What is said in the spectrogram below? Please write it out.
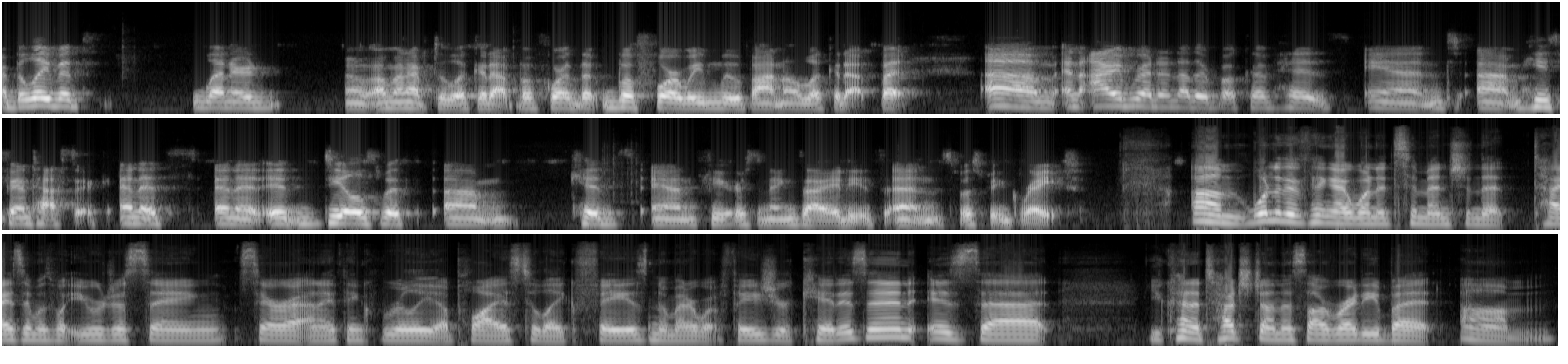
I believe it's Leonard. Oh, I'm gonna have to look it up before the before we move on. I'll look it up, but. Um, and I've read another book of his, and um, he's fantastic. And it's and it, it deals with um, kids and fears and anxieties and it's supposed to be great. Um, one other thing I wanted to mention that ties in with what you were just saying, Sarah, and I think really applies to like phase, no matter what phase your kid is in, is that you kind of touched on this already, but um,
